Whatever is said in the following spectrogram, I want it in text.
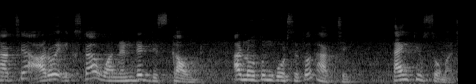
থাকছে আরও এক্সট্রা ওয়ান হান্ড্রেড ডিসকাউন্ট আর নতুন কোর্সে তো থাকছেই। থ্যাংক ইউ সো মাচ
